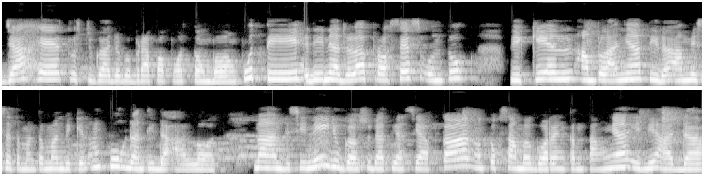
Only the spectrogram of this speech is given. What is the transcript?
jahe, terus juga ada beberapa potong bawang putih. Jadi ini adalah proses untuk bikin ampelanya tidak amis ya teman-teman, bikin empuk dan tidak alot. Nah, di sini juga sudah Tias siapkan untuk sambal goreng kentangnya. Ini ada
